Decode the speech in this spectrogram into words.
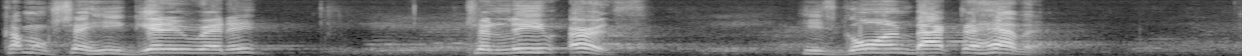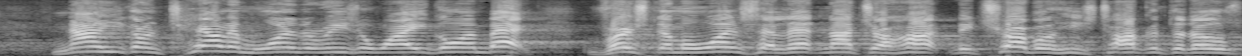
Come on, say he getting ready, ready. to leave earth. He's going back to heaven. Now he's going to tell him one of the reasons why he's going back. Verse number one said, Let not your heart be troubled. He's talking to those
